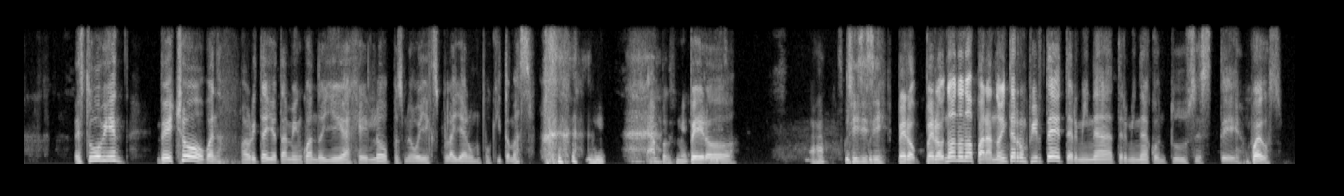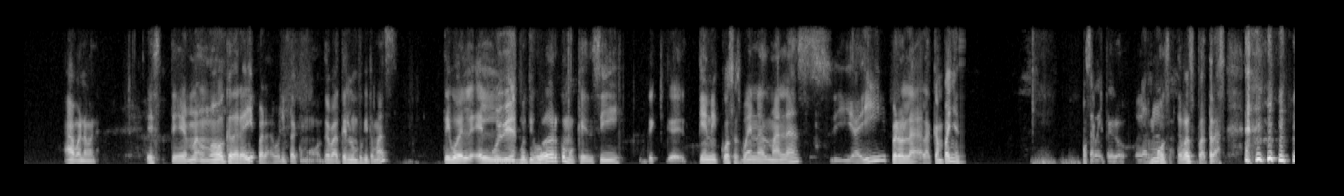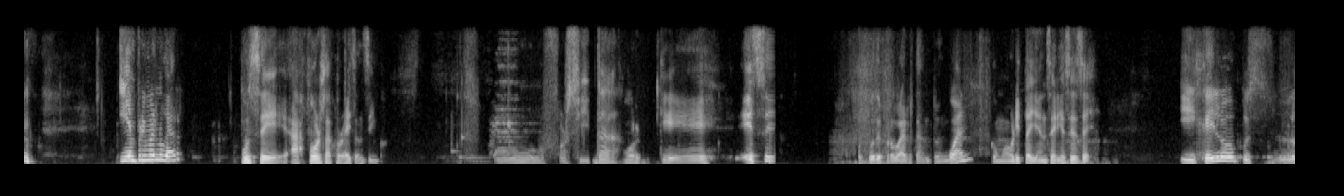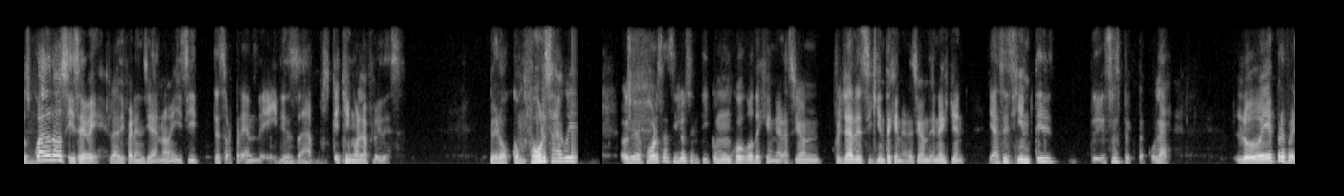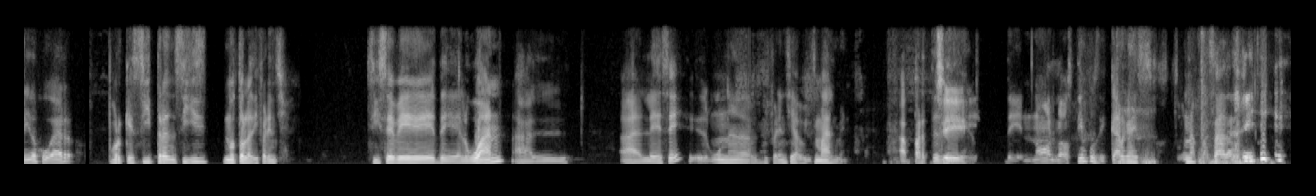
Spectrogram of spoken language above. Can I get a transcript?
Estuvo bien. De hecho, bueno, ahorita yo también cuando llegue a Halo, pues me voy a explayar un poquito más. Ah, pues mira. Pero, Ajá, escucha, sí, sí, escucha. sí. Pero, pero, no, no, no, para no interrumpirte, termina, termina con tus este juegos. Ah, bueno, bueno. Este, me, me voy a quedar ahí para ahorita como debatirlo un poquito más. Digo, el, el multijugador como que sí de que tiene cosas buenas, malas y ahí, pero la, la campaña es hermosa, pero hermosa, te vas para atrás. y en primer lugar puse a Forza Horizon 5 Uh, Forcita. porque ese lo pude probar tanto en One como ahorita ya en Series S. Y Halo, pues los cuadros sí se ve la diferencia, ¿no? Y sí te sorprende y dices, ah, pues qué chingón la fluidez. Pero con Forza, güey. O sea, Forza sí lo sentí como un juego de generación, pues ya de siguiente generación, de Next Gen. Ya se siente, es espectacular. Lo he preferido jugar porque sí, tran- sí noto la diferencia. Sí se ve del One al, al S eh, una diferencia abismal, men. Aparte de, de- no, los tiempos de carga es una pasada.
